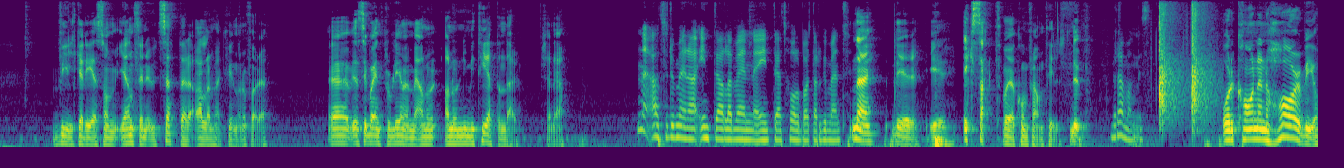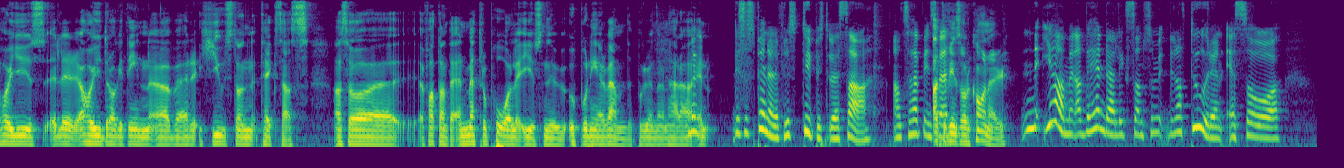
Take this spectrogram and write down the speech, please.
vilka det är som egentligen utsätter alla de här kvinnorna för det. Eh, jag ser bara inte problemet med ano- anonymiteten där, känner jag. Nej, alltså du menar inte alla män är inte ett hållbart argument. Nej, det är, är exakt vad jag kom fram till nu. Bra Magnus. Orkanen Harvey har ju, eller, har ju dragit in över Houston, Texas. Alltså, eh, jag fattar inte, en metropol är just nu upp och nervänd på grund av den här... Men en, det är så spännande för det är så typiskt USA. Alltså här finns att det väl- finns orkaner. Ja, men att det händer liksom så my- Naturen är så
